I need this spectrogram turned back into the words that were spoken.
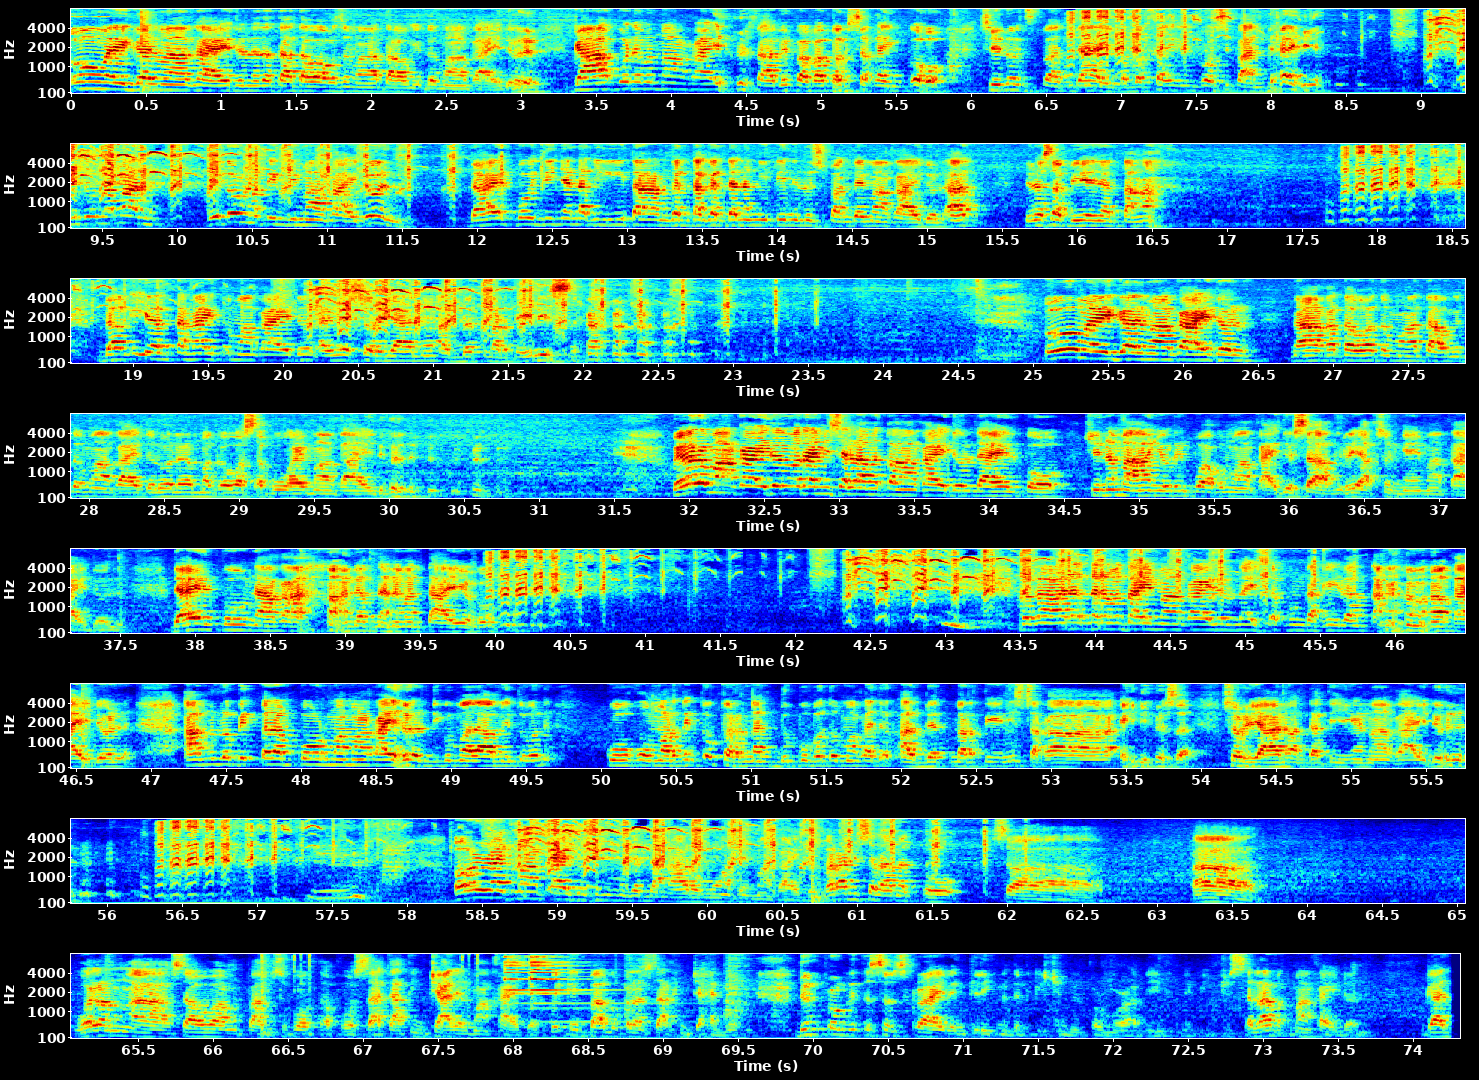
oh my God mga ka-idol, natatatawa ako sa mga tao ito mga ka-idol. Kahapon naman mga ka-idol, sabi pa, babagsakin ko si Lods Panday. Babagsakin ko si Panday. Ito naman, ito ang matindi mga ka-idol. Dahil po hindi niya nakikita ang ganda-ganda ng ngiti ni Luz Panday mga ka-idol. At sinasabihan niya tanga. Dakilang tanga ito mga ka-idol, alias Soriano Albert Martinez. oh my God mga ka-idol, nakakatawa itong mga taong ito mga ka-idol, wala nang magawa sa buhay mga ka-idol. Pero mga ka-idol, maraming salamat mga ka-idol dahil po, sinamahan nyo rin po ako mga ka-idol sa reaction ngayon mga ka-idol. Dahil po, nakahanap na naman tayo. Nakahanap na naman tayo mga ka-idol na isa pong dakilang tanga mga ka-idol. Ang lupit pa ng forma mga ka-idol, hindi ko malaman ito. Ano? Coco Martin to, Fernando po ba ito mga ka-idol? Albert Martinez, saka Edio Soriano ang datingan mga ka-idol. Alright mga ka-idol, sa magandang araw po nga sa mga ka-idol. Maraming salamat po sa ah walang uh, sawang pagsuporta po sa ating channel mga ka-idol. Kung kayo bago pa lang sa aking channel, don't forget to subscribe and click notification bell for more updated na videos. Salamat mga ka-idol. God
